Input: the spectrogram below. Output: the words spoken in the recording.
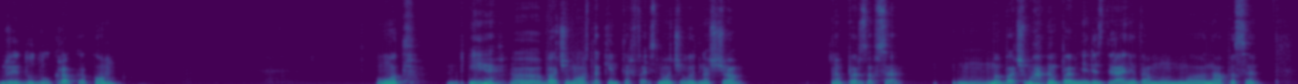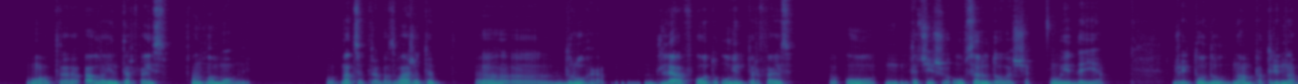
jdoodle.com. От. І е, бачимо ось такий інтерфейс. Ну, очевидно, що, е, перш за все, ми бачимо певні різдвяні там е, написи, от, е, але інтерфейс англомовний. От, на це треба зважити. Е, Друге, для входу у інтерфейс, у, точніше, у середовище, у IDE JToodle, нам потрібно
